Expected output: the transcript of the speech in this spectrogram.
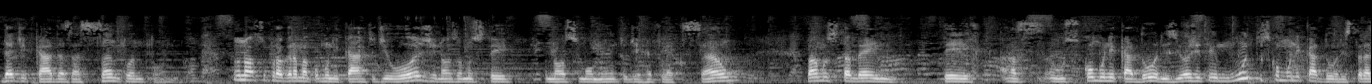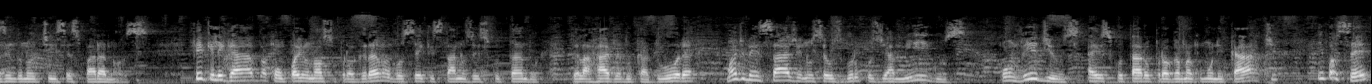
dedicadas a Santo Antônio. No nosso programa Comunicarte de hoje, nós vamos ter o nosso momento de reflexão, vamos também ter as, os comunicadores, e hoje tem muitos comunicadores trazendo notícias para nós. Fique ligado, acompanhe o nosso programa, você que está nos escutando pela Rádio Educadora, mande mensagem nos seus grupos de amigos, Convide-os a escutar o programa Comunicarte e você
